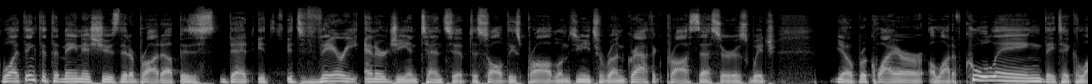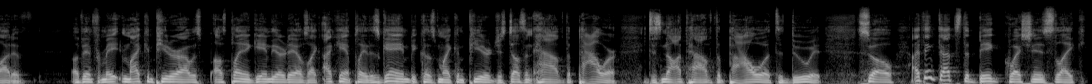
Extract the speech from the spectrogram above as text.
Well, I think that the main issues that are brought up is that it's it's very energy intensive to solve these problems. You need to run graphic processors, which you know require a lot of cooling. They take a lot of of information. My computer, I was I was playing a game the other day. I was like, I can't play this game because my computer just doesn't have the power. It does not have the power to do it. So I think that's the big question. Is like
